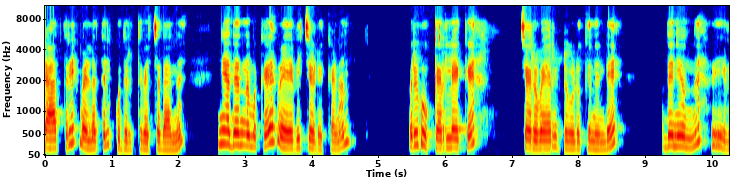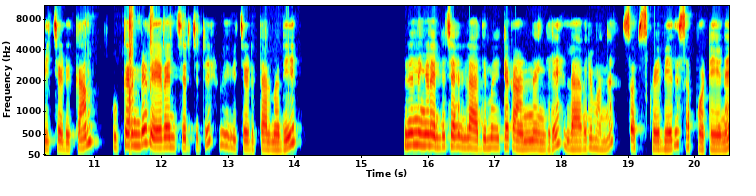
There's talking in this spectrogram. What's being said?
രാത്രി വെള്ളത്തിൽ കുതിർത്ത് വെച്ചതാണ്. ഇനി അത് നമുക്ക് വേവിച്ചെടുക്കണം. ഒരു കുക്കറിലേക്ക് ചെറുപയർ ഇട്ട് കൊടുക്കുന്നുണ്ട്. അതിനെ ഒന്ന് വേവിച്ചെടുക്കാം. കുക്കറിന്റെ വേവ് അനുസരിച്ചിട്ട് വേവിച്ചെടുത്താൽ മതി. പിന്നെ നിങ്ങൾ എന്റെ ചാനൽ ആദ്യമായിട്ട് കാണുന്നെങ്കിൽ എല്ലാവരും ഒന്ന് സബ്സ്ക്രൈബ് ചെയ്ത് സപ്പോർട്ട് ചെയ്യണേ.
